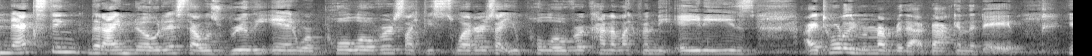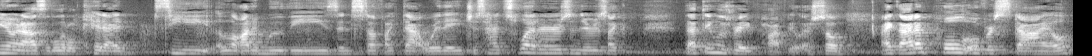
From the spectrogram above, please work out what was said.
next thing that I noticed that was really in were pullovers, like these sweaters that you pull over, kind of like from the 80s. I totally remember that back in the day. You know, when I was a little kid, I'd see a lot of movies and stuff like that where they just had sweaters and there was like, that thing was very popular. So I got a pullover style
